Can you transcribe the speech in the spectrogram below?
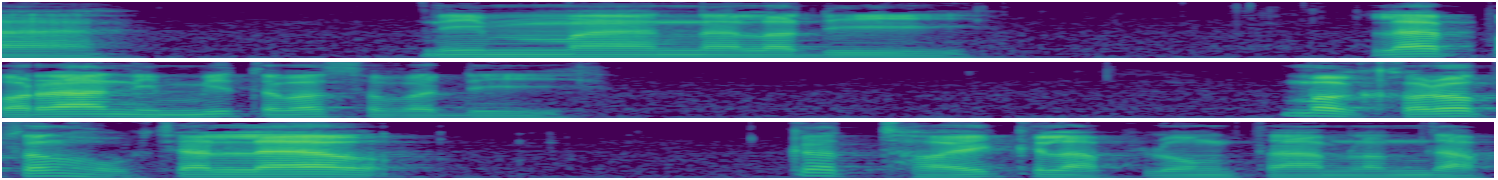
า นิมมานารดี และปรานิมิตวสวดี เมื่อครบทั้งหกชั้นแล้ว ก็ถอยกลับลงตามลำดับ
